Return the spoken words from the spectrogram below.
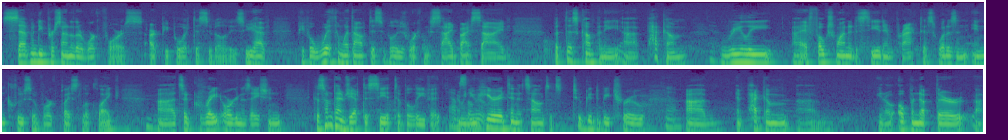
70% of their workforce are people with disabilities. So, you have people with and without disabilities working side by side. But this company, uh, Peckham, Yeah. really, uh, if folks wanted to see it in practice, what does an inclusive workplace look like? Mm-hmm. Uh, it's a great organization because sometimes you have to see it to believe it. I mean, you hear it and it sounds it's too good to be true. Yeah. Um, and Peckham, um, you know, opened up their uh,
